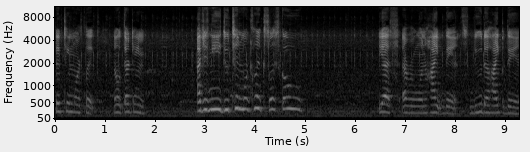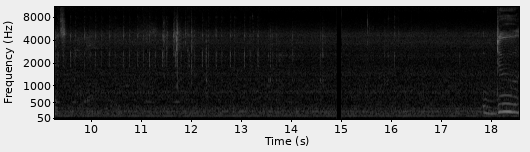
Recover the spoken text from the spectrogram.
15 more clicks. No, 13. I just need to do 10 more clicks. Let's go. Yes, everyone, hype dance. Do the hype dance. Do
